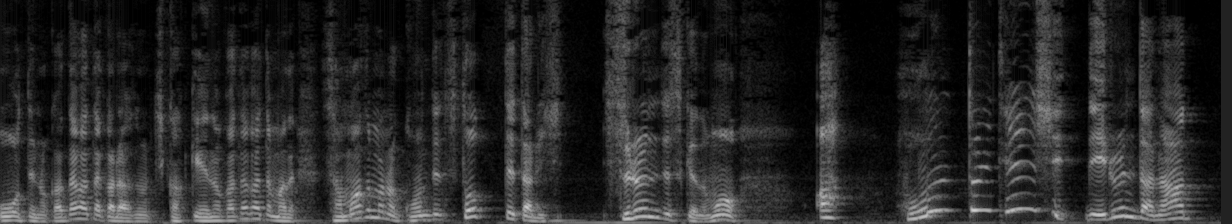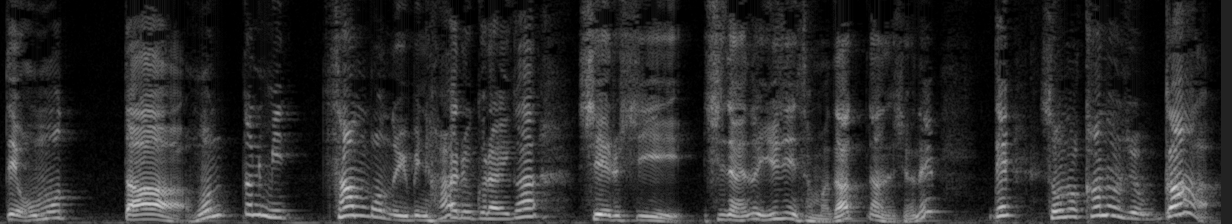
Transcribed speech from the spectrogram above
大手の方々からその地下系の方々まで様々なコンテンツ撮ってたりするんですけども、あ、本当に天使っているんだなって思った、本当に3本の指に入るくらいが CLC 次第のユジン様だったんですよね。で、その彼女が、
